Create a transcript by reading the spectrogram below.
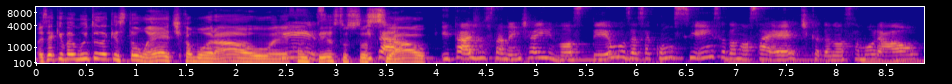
Mas é que vai muito da questão ética, moral, é, contexto social. E tá, e tá justamente aí. Nós temos essa consciência da nossa ética, da nossa moral.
